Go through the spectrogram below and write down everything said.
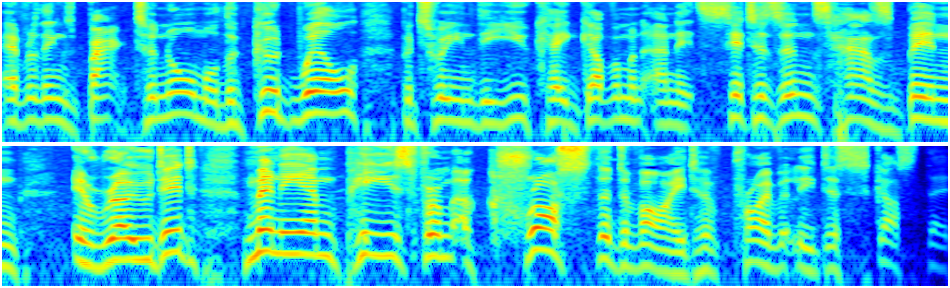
everything's back to normal. The goodwill between the UK government and its citizens has been eroded. Many MPs from across the divide have privately discussed their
